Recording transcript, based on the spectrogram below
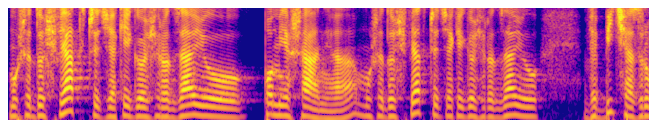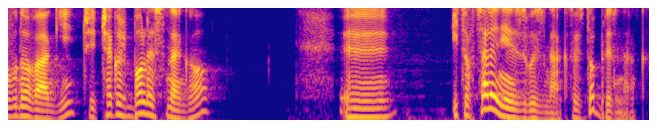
muszę doświadczyć jakiegoś rodzaju pomieszania, muszę doświadczyć jakiegoś rodzaju wybicia z równowagi, czyli czegoś bolesnego. Yy, I to wcale nie jest zły znak, to jest dobry znak.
